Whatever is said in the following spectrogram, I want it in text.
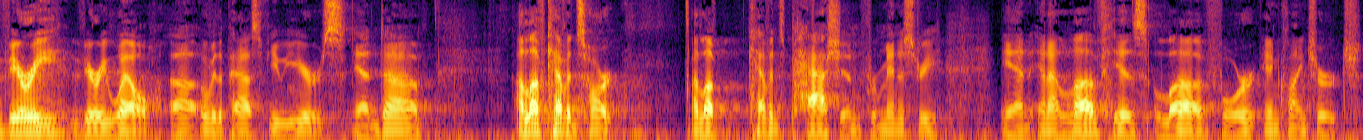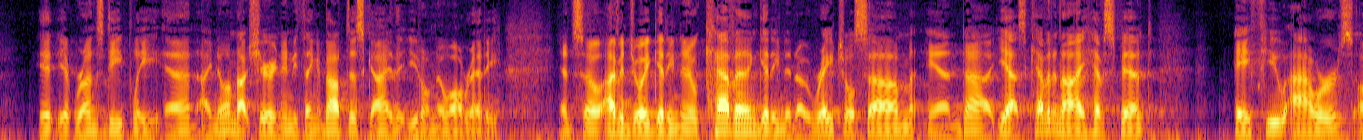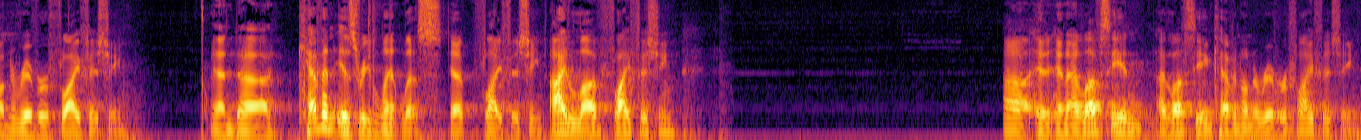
very, very well uh, over the past few years. And uh, I love Kevin's heart. I love Kevin's passion for ministry. And, and I love his love for Incline Church. It, it runs deeply. And I know I'm not sharing anything about this guy that you don't know already. And so I've enjoyed getting to know Kevin, getting to know Rachel some. And uh, yes, Kevin and I have spent a few hours on the river fly fishing. And uh, Kevin is relentless at fly fishing. I love fly fishing. Uh, and, and, I love seeing I love seeing Kevin on the river fly fishing.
